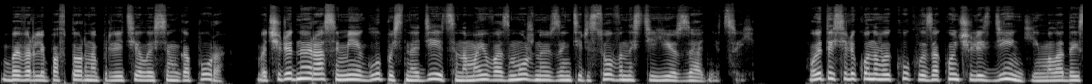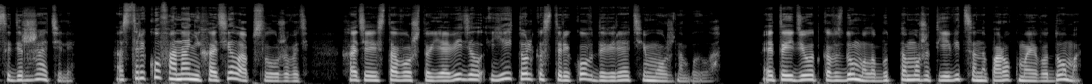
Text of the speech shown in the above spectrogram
Беверли повторно прилетела из Сингапура, в очередной раз имея глупость надеяться на мою возможную заинтересованность ее задницей. У этой силиконовой куклы закончились деньги и молодые содержатели, а стариков она не хотела обслуживать, хотя из того, что я видел, ей только стариков доверять и можно было. Эта идиотка вздумала, будто может явиться на порог моего дома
